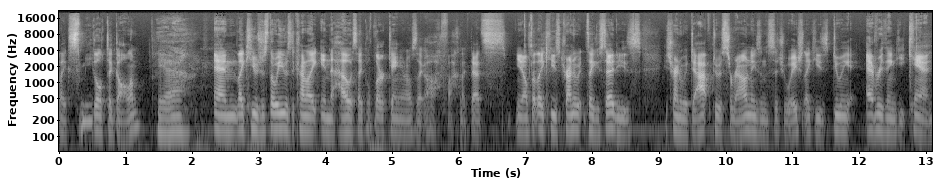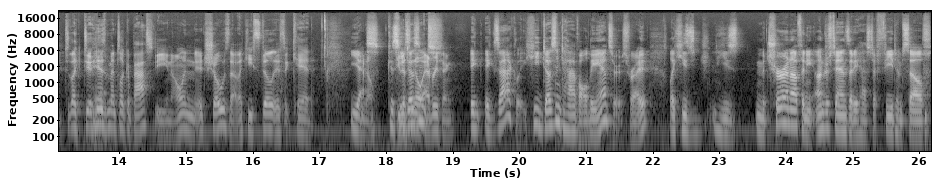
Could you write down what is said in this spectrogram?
like Smeagol to Gollum. Yeah. And like he was just the way he was kind of like in the house, like lurking, and I was like, oh fuck, like that's you know. But like he's trying to, it's like you said, he's he's trying to adapt to his surroundings and the situation. Like he's doing everything he can to like to his mental capacity, you know. And it shows that like he still is a kid. Yes, because he, doesn't know everything. Exactly. He doesn't have all the answers, right? Like he's he's mature enough and he understands that he has to feed himself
